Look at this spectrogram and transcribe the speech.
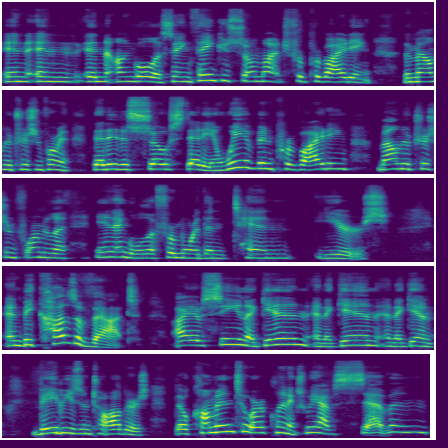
in, in, in Angola saying, thank you so much for providing the malnutrition formula, that it is so steady. And we have been providing malnutrition formula in Angola for more than 10 years. And because of that, I have seen again and again and again babies and toddlers. They'll come into our clinics. We have seven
